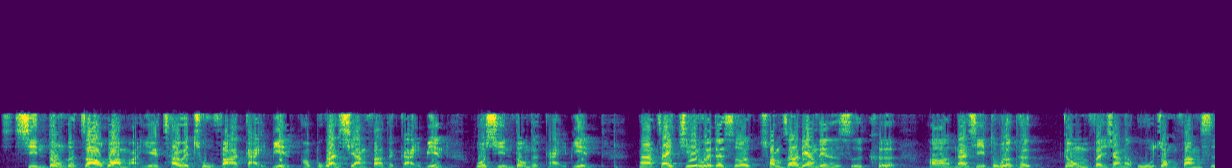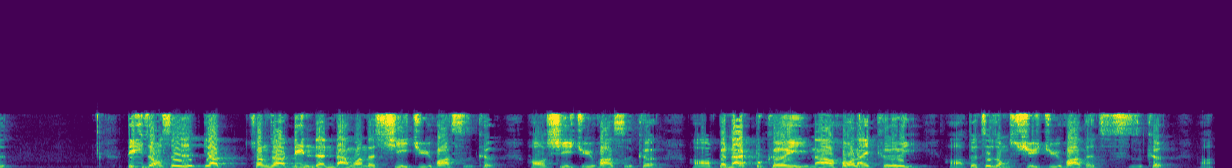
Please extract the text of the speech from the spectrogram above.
行动的召唤嘛，也才会触发改变，啊，不管想法的改变或行动的改变。那在结尾的时候，创造亮点的时刻，啊，南希杜尔特跟我们分享了五种方式。第一种是要创造令人难忘的戏剧化时刻，好，戏剧化时刻，啊，本来不可以，然后后来可以，啊的这种戏剧化的时刻，啊，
